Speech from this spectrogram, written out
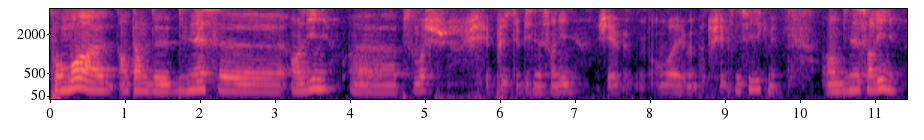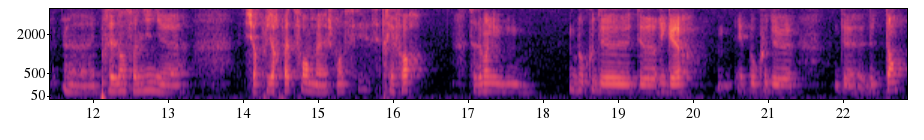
pour moi, euh, en termes de business euh, en ligne, euh, parce que moi je, fais plus de business en ligne, en vrai, je n'ai même pas touché business physique, mais en business en ligne, une présence en ligne sur plusieurs plateformes, je pense que c'est très fort. Ça demande beaucoup de, rigueur et beaucoup de, temps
